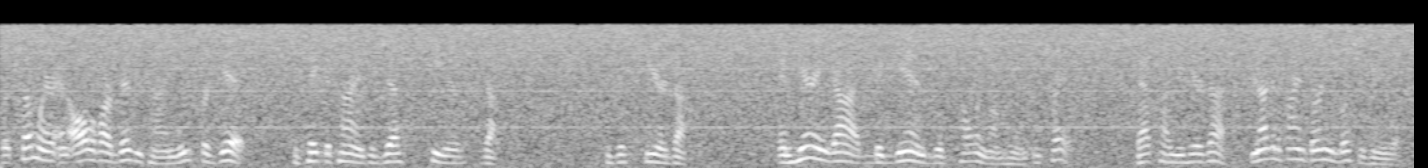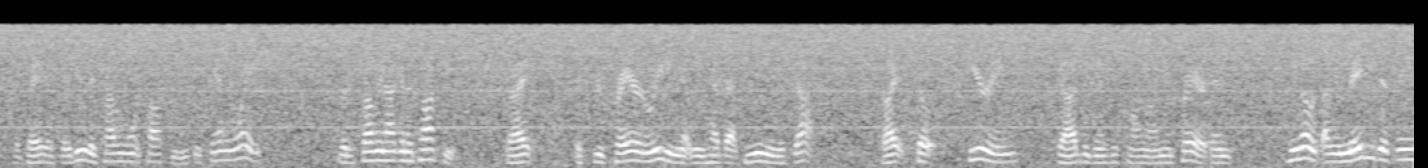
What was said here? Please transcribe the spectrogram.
But somewhere in all of our busy time, we forget to take the time to just hear God. To just hear God. And hearing God begins with calling on Him in prayer. That's how you hear God. You're not going to find burning bushes anywhere. Okay? If they do, they probably won't talk to you. You can stand and wait, but it's probably not going to talk to you. Right? It's through prayer and reading that we have that communion with God. Right? So hearing God begins with calling on Him in prayer. And who knows? I mean, maybe the things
